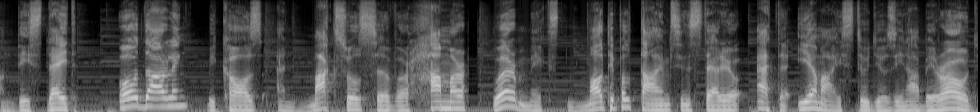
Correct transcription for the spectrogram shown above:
on this date, Oh Darling, Because and Maxwell Silver Hammer were mixed multiple times in stereo at the EMI studios in Abbey Road.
